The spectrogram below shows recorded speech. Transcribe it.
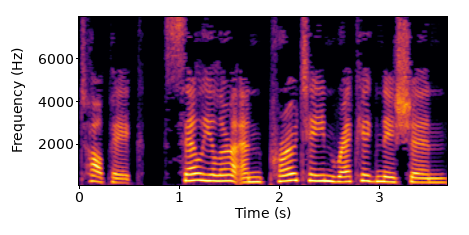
Topic: Cellular and protein recognition.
